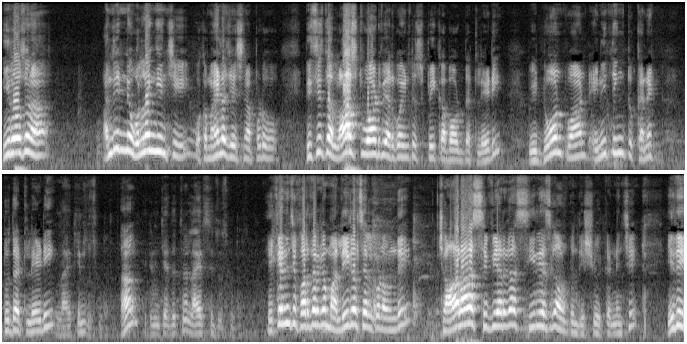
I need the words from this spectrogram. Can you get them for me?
ఈ రోజున అన్నింటిని ఉల్లంఘించి ఒక మహిళ చేసినప్పుడు this is the last word we are going to speak about that lady we don't want anything to connect to that lady ఇక్కడి నుంచి ఫర్దర్గా మా లీగల్ సెల్ కూడా ఉంది. చాలా సివియర్గా సీరియస్గా ఉంటుంది ఇష్యూ ఇక్కడి నుంచి. ఇది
